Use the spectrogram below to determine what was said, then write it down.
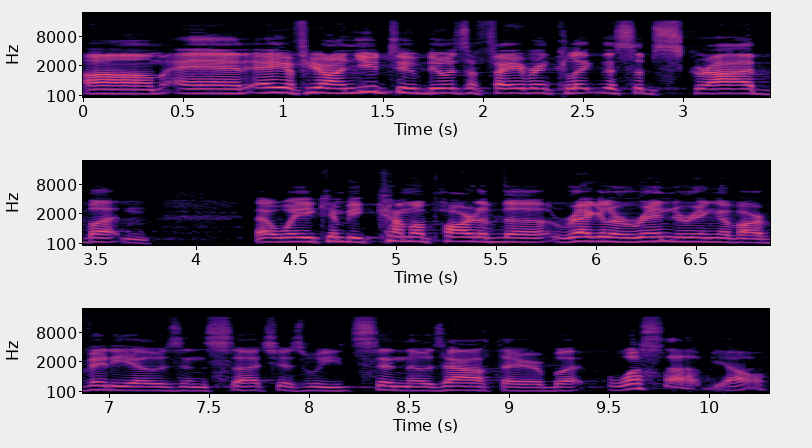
Um, and hey, if you're on YouTube, do us a favor and click the subscribe button. That way you can become a part of the regular rendering of our videos and such as we send those out there. But what's up, y'all?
